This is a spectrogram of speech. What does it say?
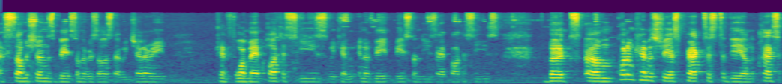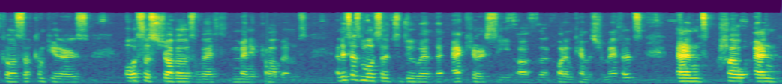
assumptions based on the results that we generate, can form hypotheses, we can innovate based on these hypotheses. But um, quantum chemistry as practiced today on the classical computers also struggles with many problems. And this has mostly to do with the accuracy of the quantum chemistry methods and how and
